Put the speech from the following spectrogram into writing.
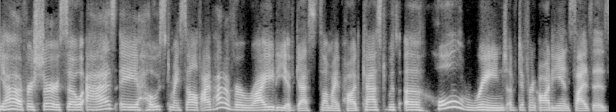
Yeah, for sure. So, as a host myself, I've had a variety of guests on my podcast with a whole range of different audience sizes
